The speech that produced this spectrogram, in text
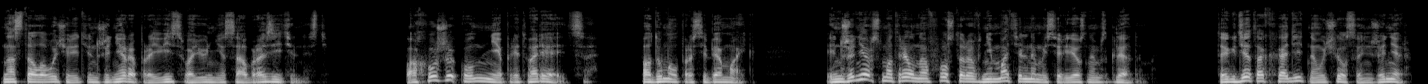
Настала очередь инженера проявить свою несообразительность. «Похоже, он не притворяется», — подумал про себя Майк. Инженер смотрел на Фостера внимательным и серьезным взглядом. «Ты где так ходить научился, инженер?»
